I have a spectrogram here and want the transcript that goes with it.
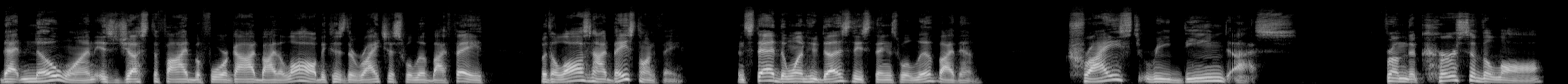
that no one is justified before God by the law because the righteous will live by faith. But the law is not based on faith. Instead, the one who does these things will live by them. Christ redeemed us from the curse of the law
